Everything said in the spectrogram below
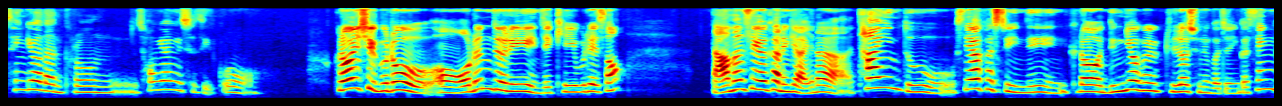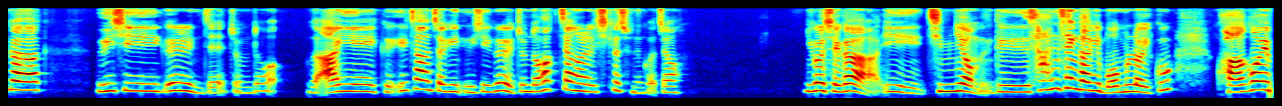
생겨난 그런 성향일 수도 있고. 그런 식으로 어, 어른들이 이제 개입을 해서 나만 생각하는 게 아니라 타인도 생각할 수 있는 그런 능력을 길러주는 거죠. 그러니까 생각, 의식을 이제 좀 더 아이의 그 1차원적인 의식을 좀 더 확장을 시켜주는 거죠. 이걸 제가 이 집념, 그 한 생각이 머물러 있고 과거에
